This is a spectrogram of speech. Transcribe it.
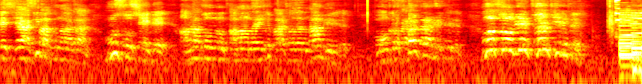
Ve siyasi bakımlardan Musul şehri Anadolu'nun tamamlayıcı parçalarından biridir. Mondros söz vermektedir. Musul bir Türk ilidir.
